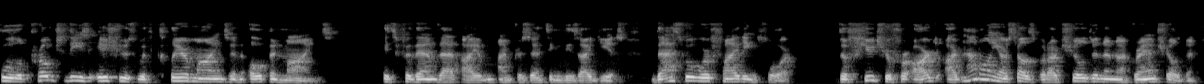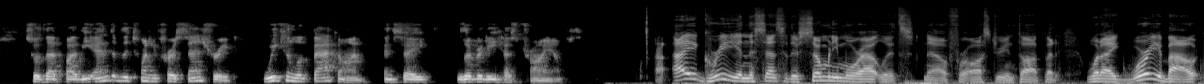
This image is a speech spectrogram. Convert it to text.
who will approach these issues with clear minds and open minds. It's for them that I am, I'm presenting these ideas. That's what we're fighting for. The future for our, our, not only ourselves, but our children and our grandchildren, so that by the end of the 21st century, we can look back on and say, liberty has triumphed. I agree in the sense that there's so many more outlets now for Austrian thought. But what I worry about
